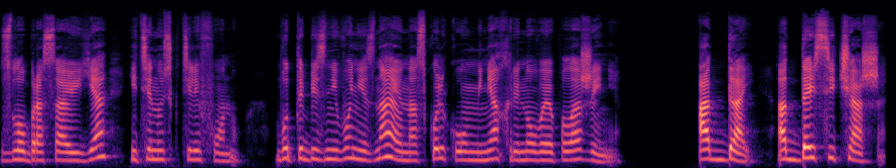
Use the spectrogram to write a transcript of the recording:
Зло бросаю я и тянусь к телефону, будто без него не знаю, насколько у меня хреновое положение. «Отдай! Отдай сейчас же!»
